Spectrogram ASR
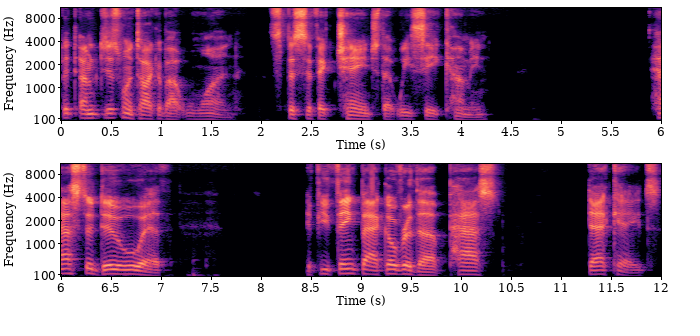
but I just want to talk about one specific change that we see coming. Has to do with if you think back over the past decades,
